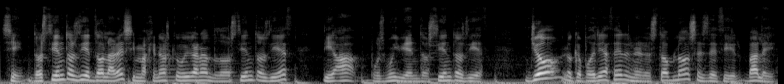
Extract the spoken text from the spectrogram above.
sí, 210 dólares, imaginaos que voy ganando 210, digo, ah, pues muy bien, 210. Yo lo que podría hacer en el stop loss es decir, vale,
